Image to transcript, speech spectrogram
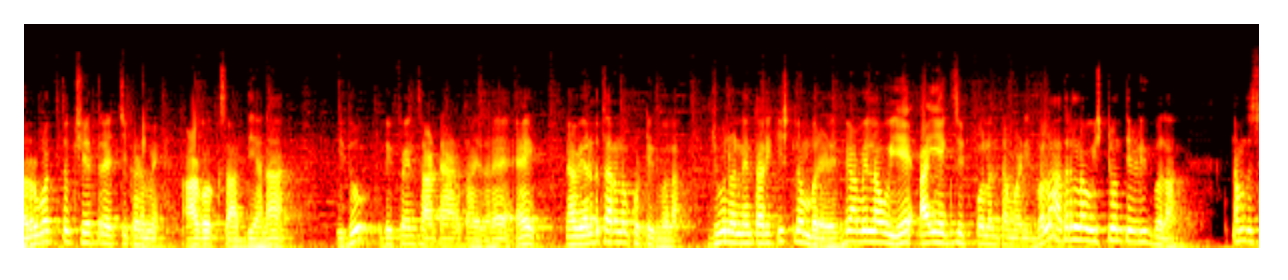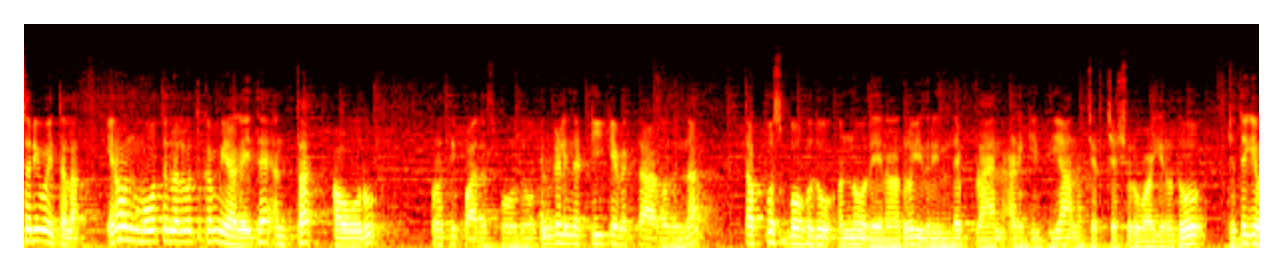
ಅರವತ್ತು ಕ್ಷೇತ್ರ ಹೆಚ್ಚು ಕಡಿಮೆ ಆಗೋಕ್ಕೆ ಸಾಧ್ಯನಾ? ಇದು ಡಿಫೆನ್ಸ್ ಆಟ ಆಡ್ತಾ ಇದ್ದಾರೆ ಏಯ್, ನಾವು ಎರಡು ಥರನೂ ಕೊಟ್ಟಿದ್ವಲ್ಲ. ಜೂನ್ ಒಂದನೇ ತಾರೀಕು ಇಷ್ಟು ನಂಬರ್ ಹೇಳಿದ್ವಿ. ಆಮೇಲೆ ನಾವು ಎ ಐ ಎಕ್ಸಿಟ್ ಪೋಲ್ ಅಂತ ಮಾಡಿದ್ವಲ್ಲ, ಅದರಲ್ಲಿ ನಾವು ಇಷ್ಟು ಅಂತ ಹೇಳಿದ್ವಲ್ಲ. ನಮ್ಮದು ಸರಿ ಹೋಯ್ತಲ್ಲ. ಏನೋ ಒಂದು ಮೂವತ್ತು, ನಲ್ವತ್ತು ಕಮ್ಮಿ ಆಗೈತೆ ಅಂತ ಅವರು ಪ್ರತಿಪಾದಿಸ್ಬೋದು. ಜನಗಳಿಂದ ಟೀಕೆ ವ್ಯಕ್ತ ಆಗೋದನ್ನು ತಪ್ಪಿಸ್ಬಹುದು ಅನ್ನೋದೇನಾದರೂ ಇದ್ರ ಹಿಂದೆ ಪ್ಲ್ಯಾನ್ ಅಡಗಿದ್ಯಾ ಅನ್ನೋ ಚರ್ಚೆ ಶುರುವಾಗಿರೋದು. ಜೊತೆಗೆ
